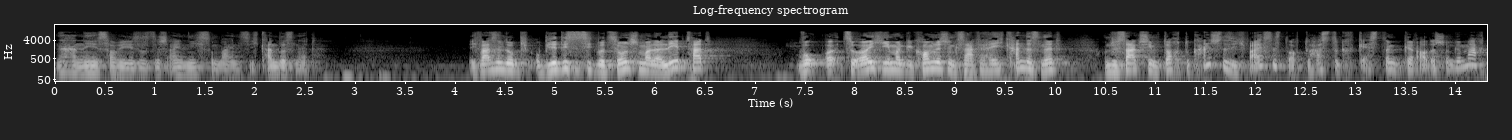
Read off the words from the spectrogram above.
na, nee, sorry, Jesus, das ist eigentlich nicht so meins. Ich kann das nicht. Ich weiß nicht, ob, ob ihr diese Situation schon mal erlebt habt, wo äh, zu euch jemand gekommen ist und gesagt hat, hey, ich kann das nicht. Und du sagst ihm, doch, du kannst es, ich weiß es doch. Du hast es gestern gerade schon gemacht.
